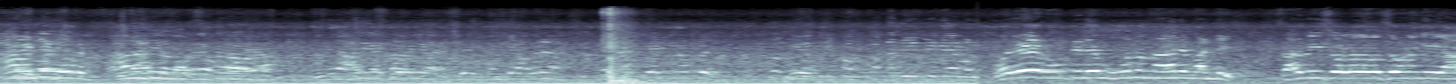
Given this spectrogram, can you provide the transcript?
ആ വണ്ടി ഒരേ റൂട്ടിലെ മൂന്നും നാലും വണ്ടി. സർവീസ് ഉള്ള ദിവസമാണെങ്കിൽ ആ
